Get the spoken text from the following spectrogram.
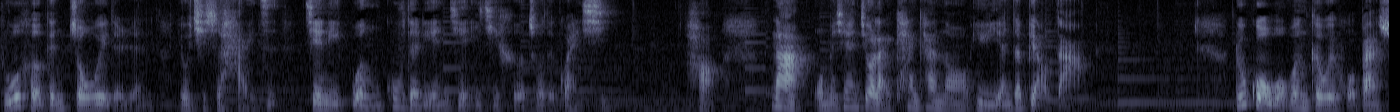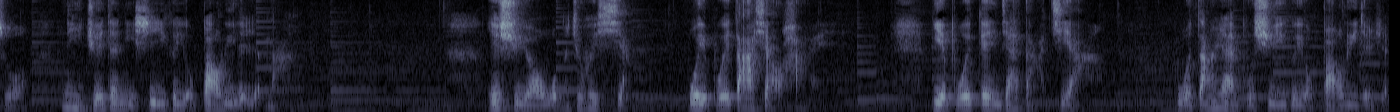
如何跟周围的人，尤其是孩子，建立稳固的连接以及合作的关系。好，那我们现在就来看看哦，语言的表达。如果我问各位伙伴说，你觉得你是一个有暴力的人吗？也许哦，我们就会想，我也不会打小孩。也不会跟人家打架，我当然不是一个有暴力的人。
